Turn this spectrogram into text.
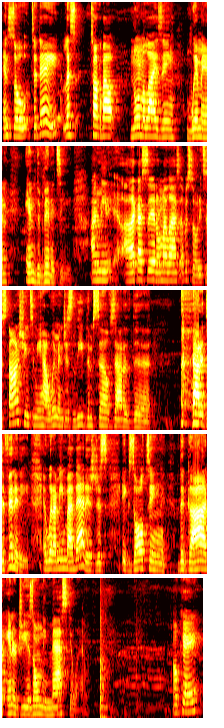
And so today, let's talk about normalizing women in divinity. I mean, like I said on my last episode, it's astonishing to me how women just leave themselves out of the out of divinity. And what I mean by that is just exalting the God energy as only masculine. Okay?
